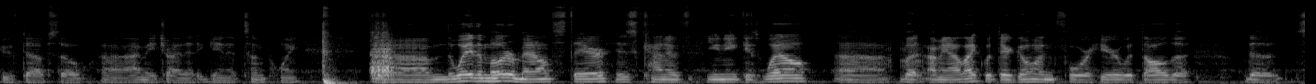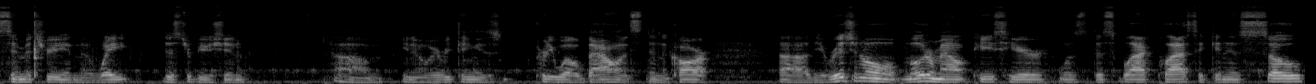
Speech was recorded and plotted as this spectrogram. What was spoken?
goofed up, so uh, I may try that again at some point. Um, the way the motor mounts there is kind of unique as well. Uh, but I mean, I like what they're going for here with all the the symmetry and the weight distribution. Um, you know, everything is pretty well balanced in the car. Uh, the original motor mount piece here was this black plastic and is so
